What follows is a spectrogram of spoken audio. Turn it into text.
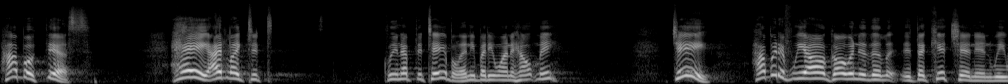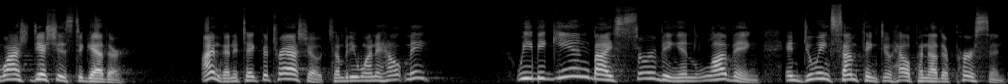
How about this? Hey, I'd like to t- clean up the table. Anybody want to help me? Gee, how about if we all go into the, the kitchen and we wash dishes together? I'm going to take the trash out. Somebody want to help me? We begin by serving and loving and doing something to help another person.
